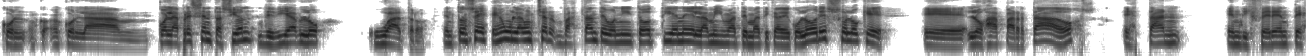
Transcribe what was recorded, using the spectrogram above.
con, la, mm, con la presentación de Diablo 4. Entonces es un launcher bastante bonito, tiene la misma temática de colores, solo que eh, los apartados están en diferentes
